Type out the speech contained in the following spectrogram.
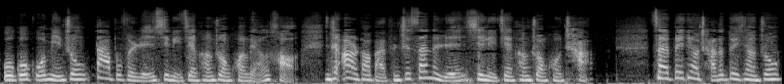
我国国民中大部分人心理健康状况良好，百分之二到百分之三的人心理健康状况差。在被调查的对象中，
